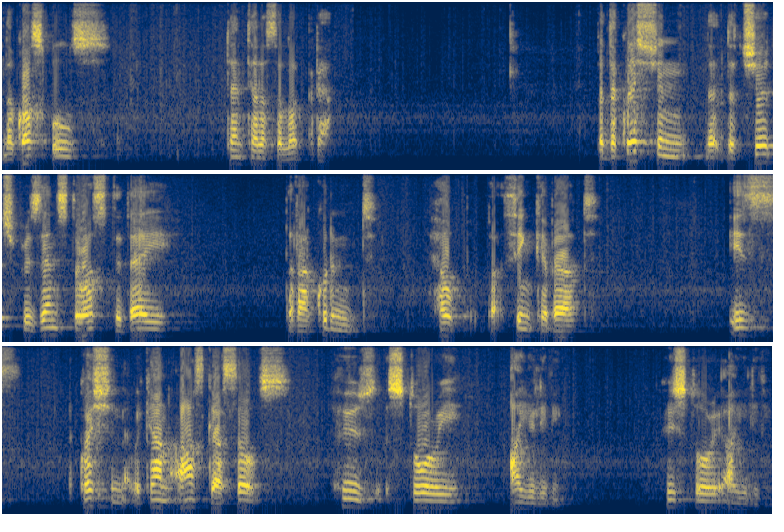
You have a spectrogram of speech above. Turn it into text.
the Gospels don't tell us a lot about. But the question that the Church presents to us today that I couldn't help but think about is a question that we can't ask ourselves whose story are you living? Whose story are you living?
